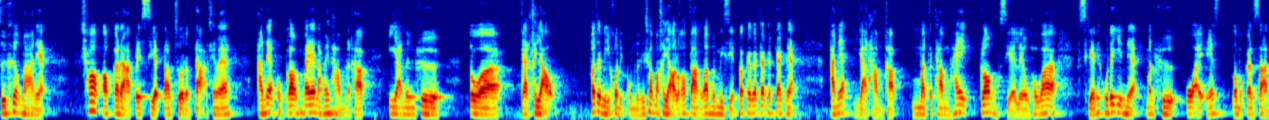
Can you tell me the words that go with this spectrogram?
ซื้อเครื่องมาเนี่ยชอบเอากระดาษไปเสียบตามส่วนต่างๆ ใช่ไหมอันเนี้ยผมก็ไม่แนะนำให้ทำนะครับ อีกอย่างหนึ่งคือตัวการเขย่า ก็จะมีคนอีกกลุ่มหนึ่งที่ชอบมาเขย่าแล้วก็ฟังว่ามันมีเสียงก็แก๊กแก๊กแก๊กเนี่ยอันเนี้ยอย่าทำครับ มันจะทำให้กล้องเสียเร็ว เพราะว่าเสียงที่คุณได้ยินเนี่ยมันคือ OIS ระบบการสั่น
